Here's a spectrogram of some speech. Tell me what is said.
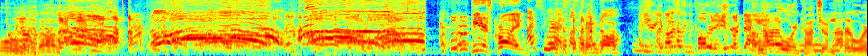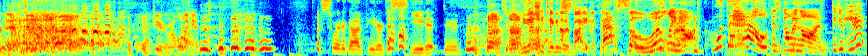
Oh my oh. god. Oh. Oh. Peter's crying. I swear I saw something fall. Peter, you thought it was the call, but it, it went back I'm in. not at a Lorde concert. I'm not at a Lorde concert. Peter, you wanna hold my hand? I swear to God, Peter, just eat it, dude. You guys should take another bite, I think. Absolutely not. What the hell is going on? Did you eat it?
